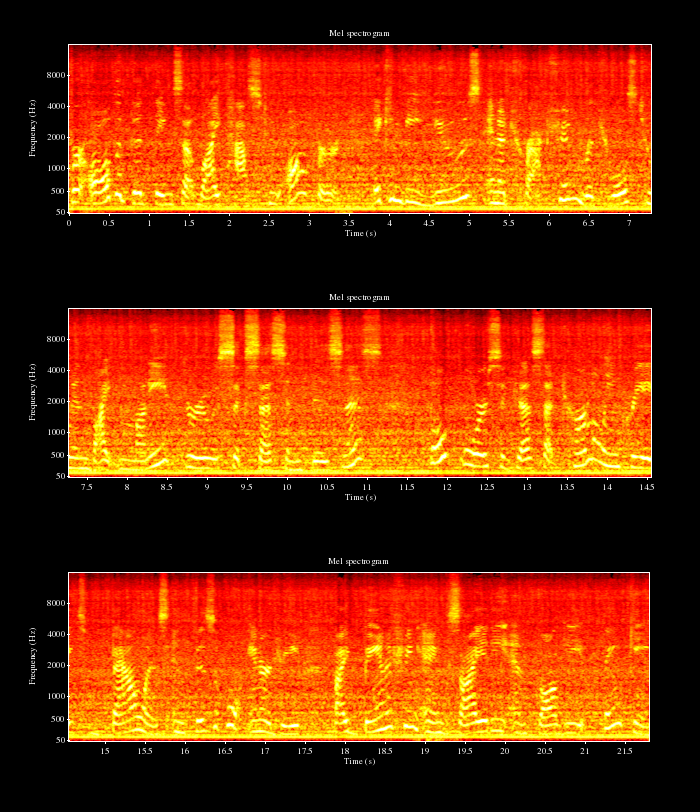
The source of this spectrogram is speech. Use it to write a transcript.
for all the good things that life has to offer. It can be used in attraction rituals to invite money through success in business. Folklore suggests that tourmaline creates balance in physical energy by banishing anxiety and foggy thinking.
